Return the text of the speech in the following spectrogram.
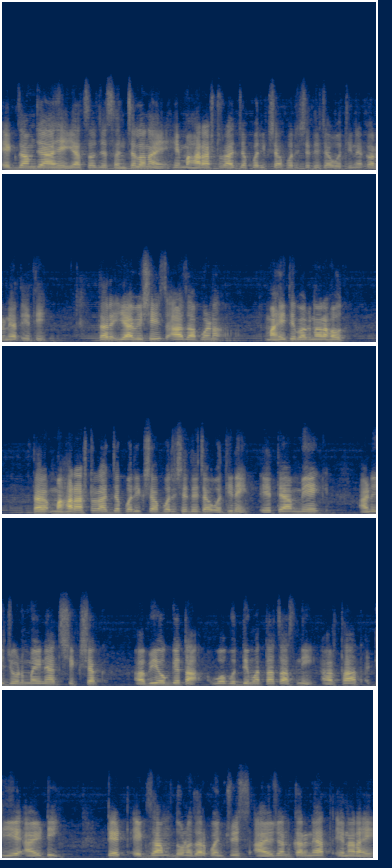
एक्झाम जे आहे याचं जे संचलन आहे हे महाराष्ट्र राज्य परीक्षा परिषदेच्या वतीने करण्यात येते. तर याविषयीच आज आपण माहिती बघणार आहोत. तर महाराष्ट्र राज्य परीक्षा परिषदेच्या वतीने येत्या मे आणि जून महिन्यात शिक्षक अभियोग्यता व बुद्धिमत्ता चाचणी अर्थात T A I T TET exam दोन हजार पंचवीस आयोजन करण्यात येणार आहे.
